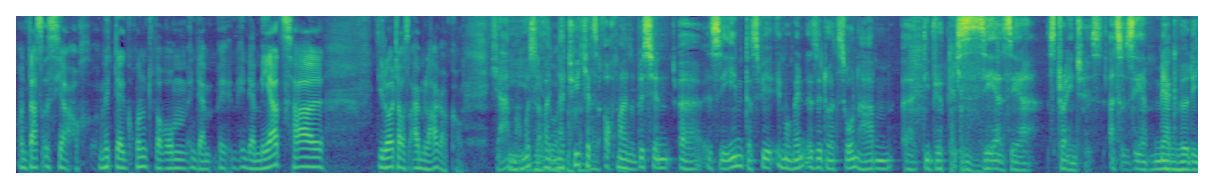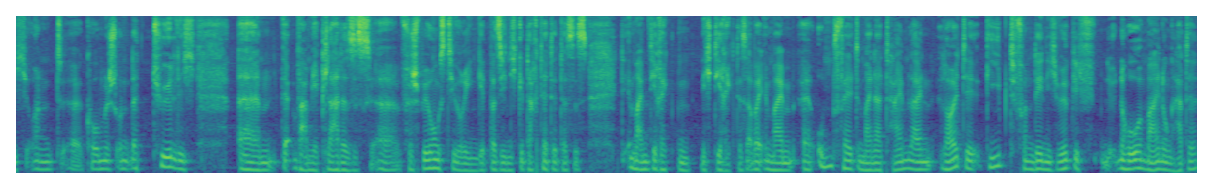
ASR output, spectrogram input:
Und das ist ja auch mit der Grund, warum in der, in der Mehrzahl die Leute aus einem Lager kommen. Ja, man die, muss aber natürlich jetzt auch mal so ein bisschen äh, sehen, dass wir im Moment eine Situation haben, äh, die wirklich sehr, sehr strange ist. Also sehr merkwürdig mhm. und äh, komisch. Und natürlich ähm, war mir klar, dass es äh, Verschwörungstheorien gibt, was ich nicht gedacht hätte, dass es in meinem direkten, nicht direktes, aber in meinem äh, Umfeld, in meiner Timeline Leute gibt, von denen ich wirklich eine hohe Meinung hatte,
